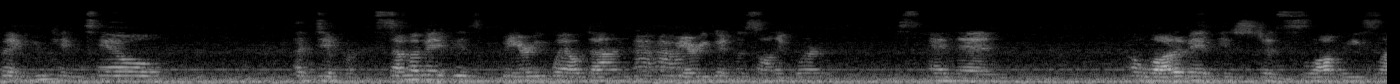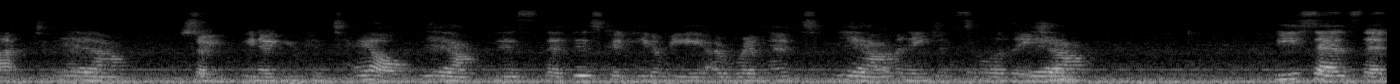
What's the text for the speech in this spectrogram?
but you can tell a difference. Some of it is very well done, Uh-huh. very good Masonic work, and then a lot of it is just sloppy, slapped together. Yeah, So you know you can tell yeah, this that this could either be a remnant yeah, from an ancient civilization. yeah. He says that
